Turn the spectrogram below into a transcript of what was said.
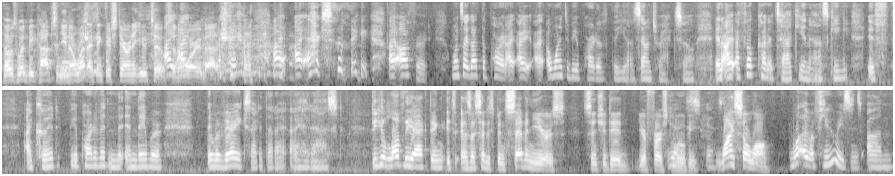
Those would be cops, and you know what? I think they're staring at you too. So I- don't I- worry about it. I, I actually, I offered. Once I got the part, I, I, I wanted to be a part of the uh, soundtrack. So, and I, I felt kind of tacky in asking if I could be a part of it, and, and they were, they were very excited that I, I had asked. Do you love the acting? It's as I said, it's been seven years since you did your first Yes, movie. yes. Why so long? Well, a few reasons. Um,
